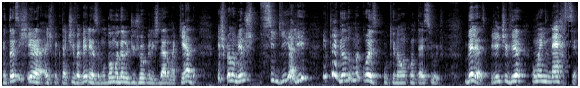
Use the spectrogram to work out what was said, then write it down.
Então existia a expectativa, beleza, mudou o modelo de jogo, eles deram uma queda, mas pelo menos seguir ali entregando alguma coisa, o que não acontece hoje. Beleza, a gente vê uma inércia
